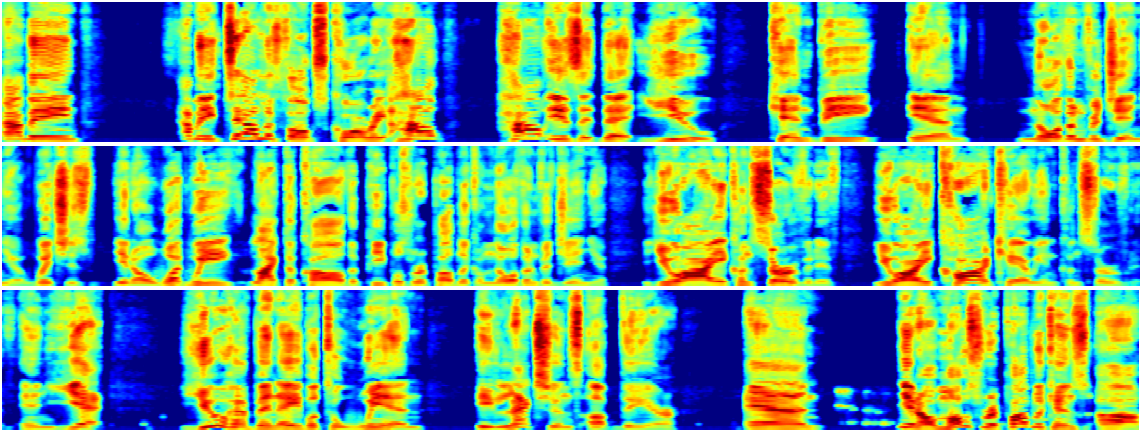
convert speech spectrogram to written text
I mean, I mean, tell the folks, Corey, how how is it that you can be in Northern Virginia, which is, you know, what we like to call the People's Republic of Northern Virginia. You are a conservative you are a card carrying conservative, and yet you have been able to win elections up there. And, you know, most Republicans uh,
